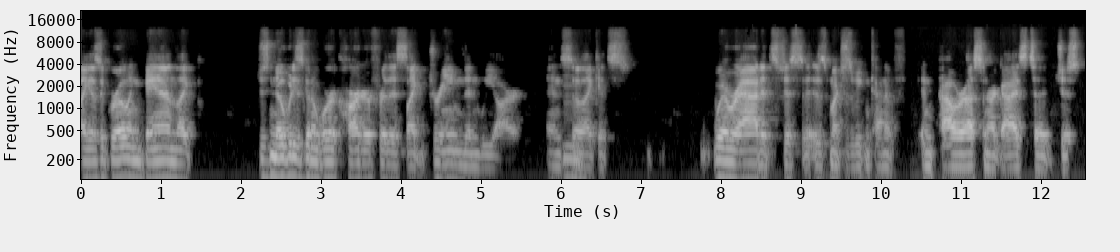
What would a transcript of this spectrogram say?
like as a growing band like just nobody's going to work harder for this like dream than we are. And so Mm. like it's where we're at it's just as much as we can kind of empower us and our guys to just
